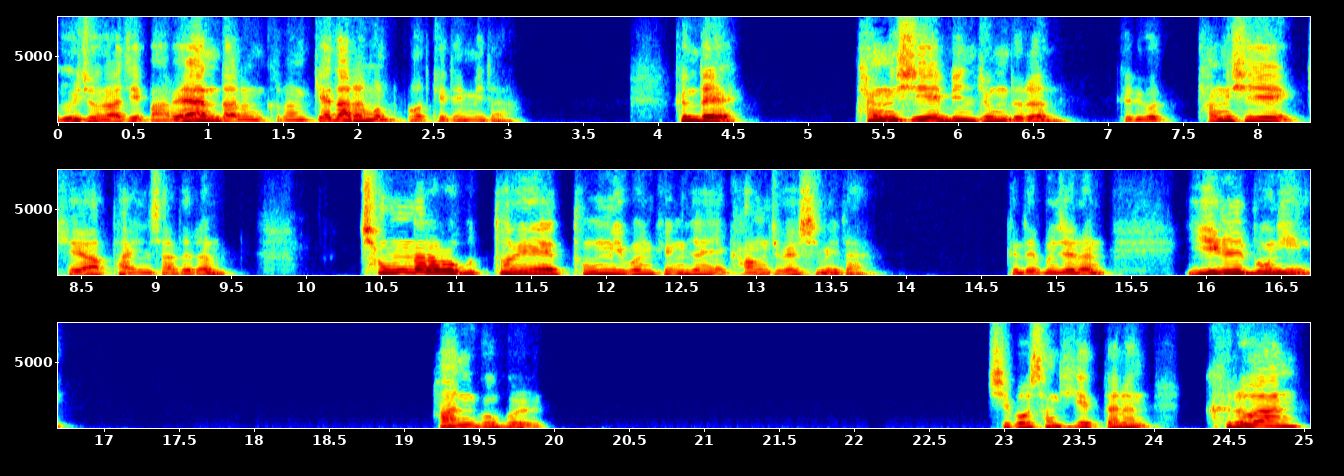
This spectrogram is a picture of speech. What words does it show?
의존하지 말아야 한다는 그런 깨달음을 얻게 됩니다. 근데 당시의 민중들은 그리고 당시의 개화파 인사들은 청나라로부터의 독립은 굉장히 강조했습니다. 근데 문제는 일본이 한국을 집어삼키겠다는 그러한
